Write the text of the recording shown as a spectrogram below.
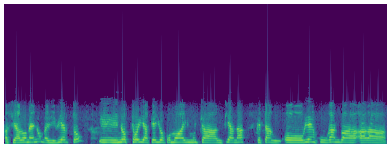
así a lo menos me divierto y no estoy aquello como hay muchas ancianas que están o bien jugando a, a, la,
